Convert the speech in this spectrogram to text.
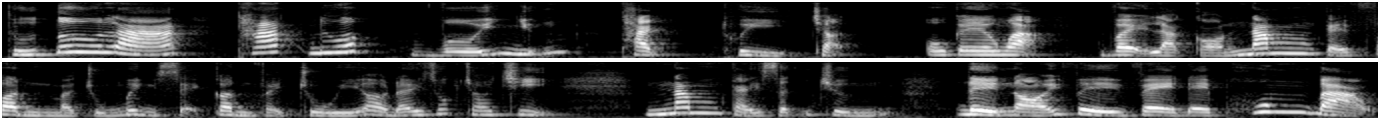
Thứ tư là thác nước với những thạch thủy trận. Ok không ạ? Vậy là có 5 cái phần mà chúng mình sẽ cần phải chú ý ở đây giúp cho chị. 5 cái dẫn chứng để nói về vẻ đẹp hung bạo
